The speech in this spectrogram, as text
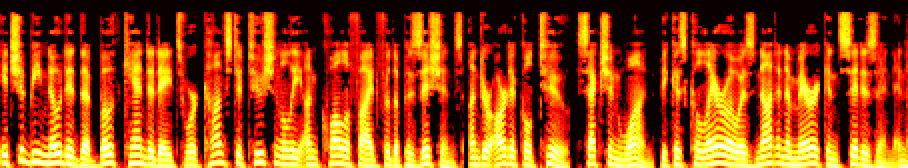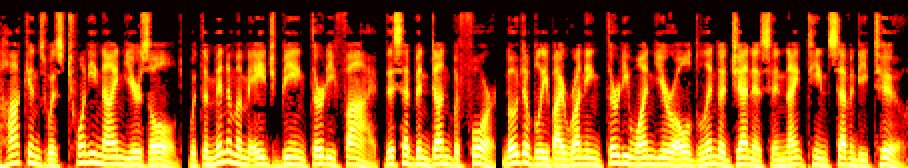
It should be noted that both candidates were constitutionally unqualified for the positions under Article 2, Section 1 because Calero is not an American citizen and Hawkins was 29 years old, with the minimum age being 35 this had been done before, notably by running 31-year-old Linda Jenness in 1972.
